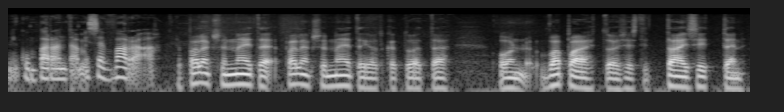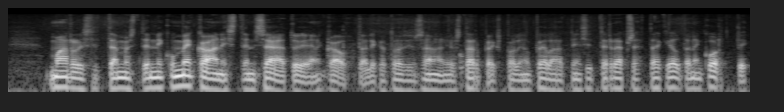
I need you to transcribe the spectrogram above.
niin kuin parantamisen varaa. Ja paljonko on näitä, paljonko on näitä jotka tuota, on vapaaehtoisesti tai sitten – mahdollisesti tämmöisten niin kuin mekaanisten säätöjen kautta. Eli toisin sanoen, jos tarpeeksi paljon pelaat, niin sitten räpsähtää keltainen kortti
